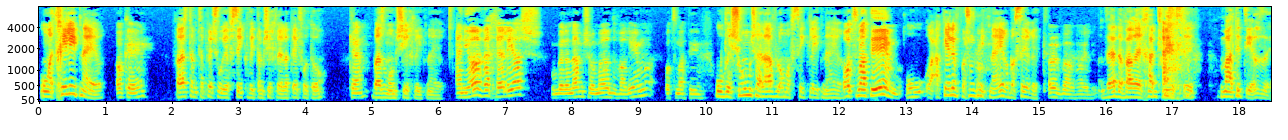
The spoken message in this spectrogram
הוא מתחיל להתנער, אוקיי, ואז אתה מצפה שהוא יפסיק ותמשיך ללטף אותו, כן. ואז הוא ממשיך להתנער. אני אוהב איך אליאש הוא בן אדם שאומר דברים עוצמתיים. הוא בשום שלב לא מפסיק להתנער. עוצמתיים! הוא, הכלב פשוט מתנער בסרט. אוי ואבוי לי. זה הדבר האחד שהוא עושה. מתתי על זה.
